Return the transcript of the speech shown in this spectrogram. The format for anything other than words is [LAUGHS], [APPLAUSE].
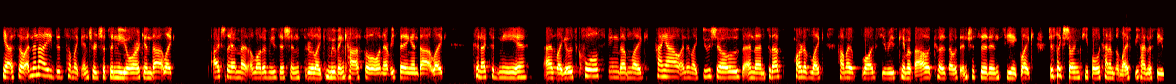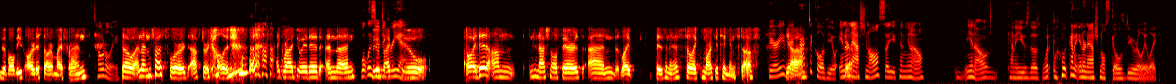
yeah, so and then I did some like internships in New York, and that like actually I met a lot of musicians through like Moving Castle and everything, and that like connected me and like it was cool seeing them like hang out and then like do shows and then so that's part of like how my blog series came about because I was interested in seeing like just like showing people kind of the life behind the scenes of all these artists that are my friends. totally. So and then fast forward after [LAUGHS] college, I [LAUGHS] graduated and then What was your degree in? Oh, I did um international affairs and like business, so like marketing and stuff. Very, very Yeah. practical of you. International, so you can, you know, you know, kind of use those. What [LAUGHS] what kind of international skills do you really like?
